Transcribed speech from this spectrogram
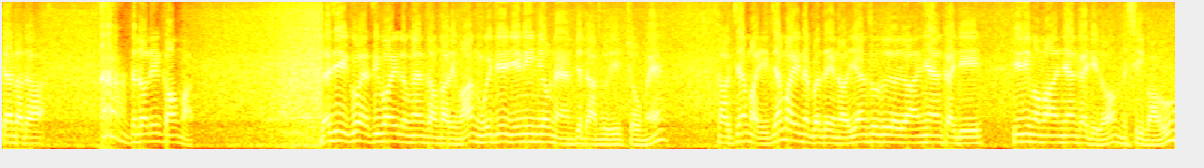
ကံတာတော်တော်လေးကောင်းပါလက်ရှိကိုယ့်ရဲ့စီးပွားရေးလုပ်ငန်းဆောင်တာတွေမှာငွေကြေးရင်းနှီးမြုပ်နှံပြစ်တာမျိုးတွေကြုံမယ် နောက်ကျမ်းမာရေးကျမ်းမာရေးနဲ့ပတ်သက်ရင်တော့အရန်ဆိုးဆိုးရွားရွားအညံခိုက်တွေဒီဒီမမအညံခိုက်တွေတော့မရှိပါဘူး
